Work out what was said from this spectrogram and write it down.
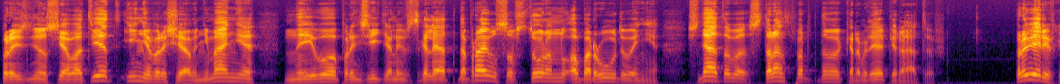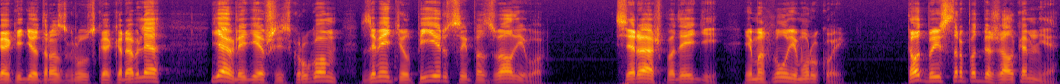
произнес я в ответ и, не обращая внимания на его пронзительный взгляд, направился в сторону оборудования, снятого с транспортного корабля пиратов. Проверив, как идет разгрузка корабля, я, оглядевшись кругом, заметил пирса и позвал его. «Сираж, подойди!» и махнул ему рукой. Тот быстро подбежал ко мне.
